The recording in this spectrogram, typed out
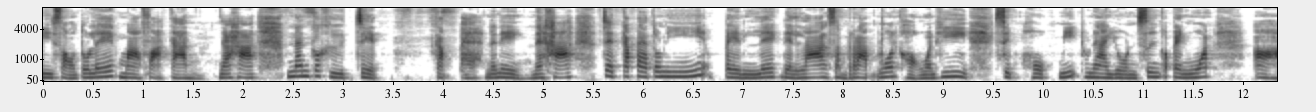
มี 2 ตัวเลขมาฝากกันนะคะ นั่นก็คือ 7 กับ 8 นั่นเองนะคะ 7 กับ 8 ตัวนี้เป็นเลขเด่นล่างสำหรับงวดของวันที่ 16 มิถุนายน ซึ่งก็เป็นงวดอ่า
